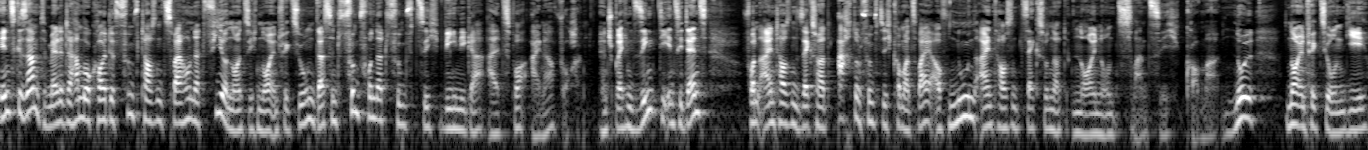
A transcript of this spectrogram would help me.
Insgesamt meldete Hamburg heute 5294 Neuinfektionen. Das sind 550 weniger als vor einer Woche. Entsprechend sinkt die Inzidenz von 1658,2 auf nun 1629,0 Neuinfektionen je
